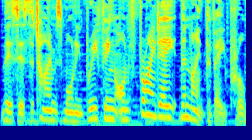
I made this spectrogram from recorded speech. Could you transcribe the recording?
This is the Times morning briefing on Friday, the 9th of April.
